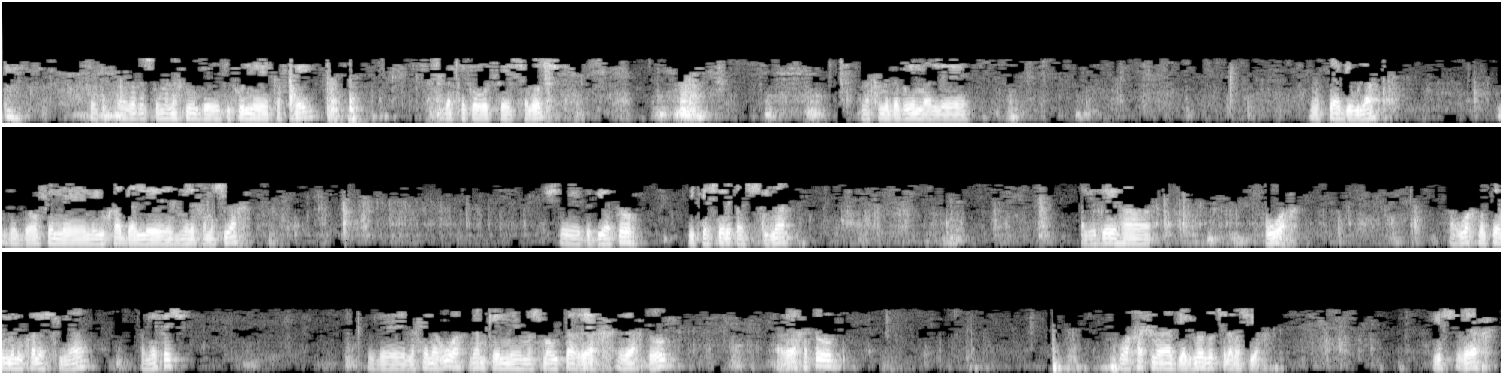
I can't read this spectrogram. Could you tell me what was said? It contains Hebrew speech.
טוב, בעזרת השם אנחנו בתיקון כ"ה, דף מקורות שלוש. אנחנו מדברים על נושא הגאולה, ובאופן מיוחד על מלך המשיח, שבביאתו מתיישבת השכינה על ידי הרוח. הרוח נותן מנוחה לשכינה, הנפש, ולכן הרוח גם כן משמעותה ריח, ריח טוב. הריח הטוב הוא אחת מהדיאגנוזות של המשיח. יש ריח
